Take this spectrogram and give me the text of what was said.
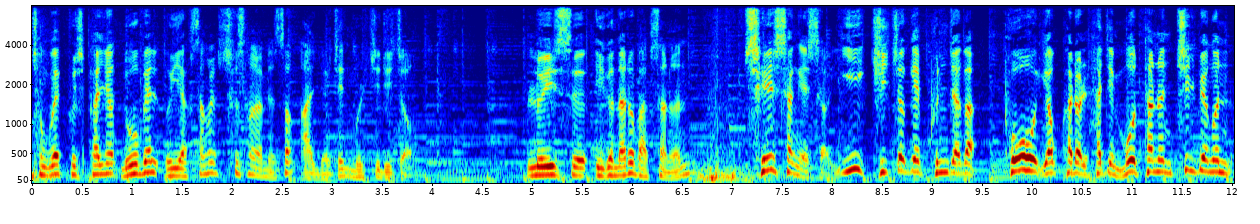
1998년 노벨 의학상을 수상하면서 알려진 물질이죠. 루이스 이그나르 박사는 세상에서 이 기적의 분자가 보호 역할을 하지 못하는 질병은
